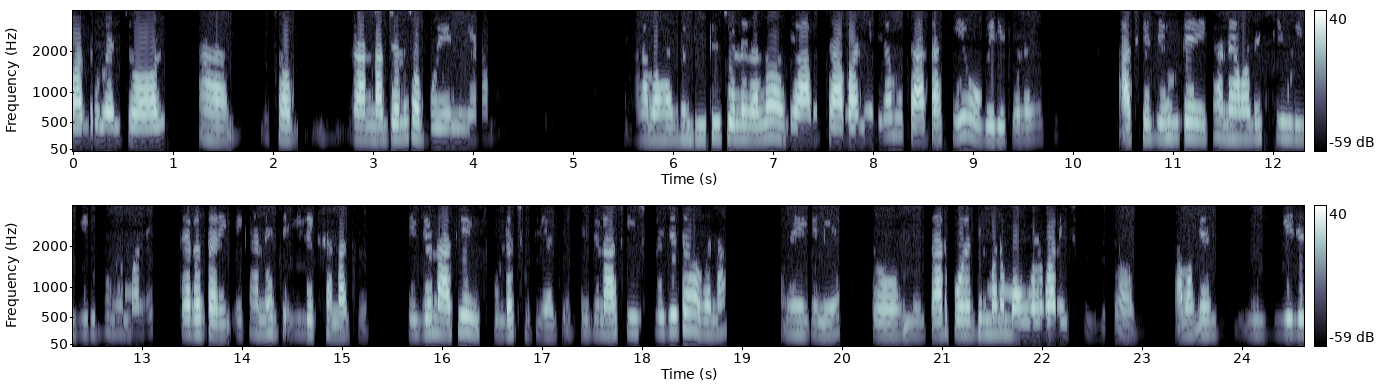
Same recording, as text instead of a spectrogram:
বাথরুমের জল হ্যাঁ সব রান্নার জন্য সব বয়ে নিয়ে এলাম। আমার হাজব্যান্ড ডিউটি চলে গেল, আগে আমি চা বানিয়ে দিলাম, চাটা খেয়ে ও বেরিয়ে চলে গেছে। আজকে যেহেতু এখানে আমাদের সিউড়ি বীরভূমের মানে তেরো তারিখ, এখানে হচ্ছে ইলেকশন আছে সেই জন্য আজকে স্কুলটা ছুটি আছে। সেই জন্য আজকে স্কুলে যেতে হবে না মেয়েকে নিয়ে। তো তারপরের দিন মানে মঙ্গলবার স্কুল যেতে হবে। আমাকে দিয়ে যে,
